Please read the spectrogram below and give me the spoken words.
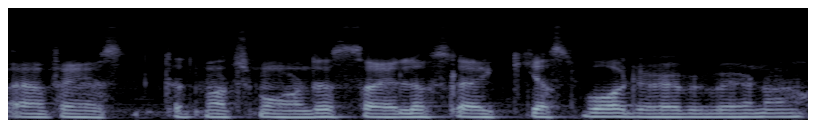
I don't think it's that much more on this side. It looks like just water everywhere now.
